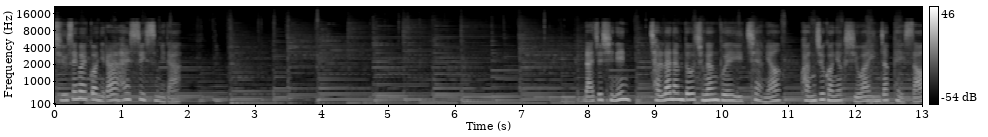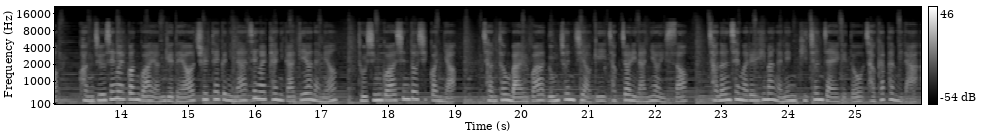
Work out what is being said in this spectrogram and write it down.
주생활권이라 할 수 있습니다. 나주시는 전라남도 중앙부에 위치하며 광주광역시와 인접해 있어 광주 생활권과 연계되어 출퇴근이나 생활 편의가 뛰어나며 도심과 신도시권역, 전통 마을과 농촌 지역이 적절히 나뉘어 있어 전원 생활을 희망하는 비촌자에게도 적합합니다.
